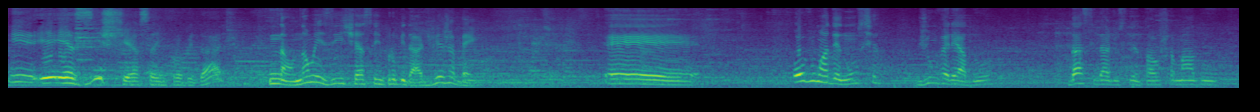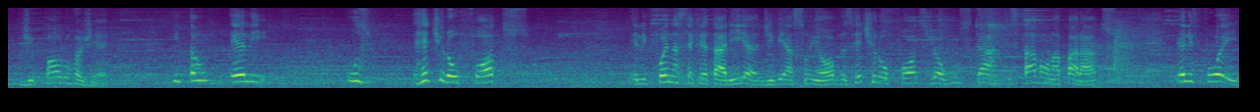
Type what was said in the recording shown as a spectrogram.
E, e existe essa improbidade? Não, não existe essa improbidade. Veja bem, é, houve uma denúncia de um vereador da cidade ocidental chamado de Paulo Rogério. Então ele os, retirou fotos, ele foi na Secretaria de Viação e Obras, retirou fotos de alguns carros que estavam lá parados. Ele foi,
